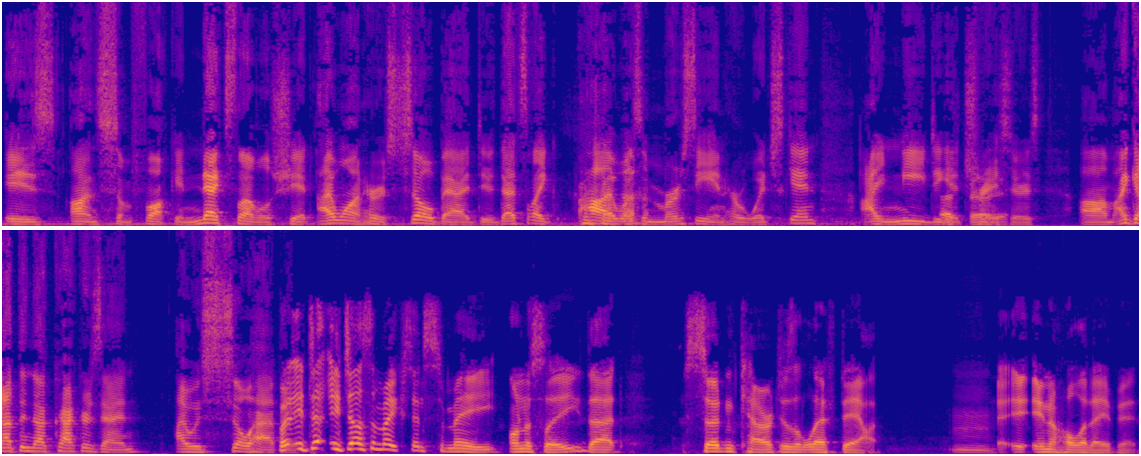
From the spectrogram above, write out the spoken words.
is on some fucking next level shit. I want her so bad, dude. That's like how I was a Mercy in her witch skin. I need to get That's right. tracers. Um, I got the Nutcracker Zen. I was so happy. But it, it doesn't make sense to me, honestly, that certain characters are left out i- in a holiday event.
